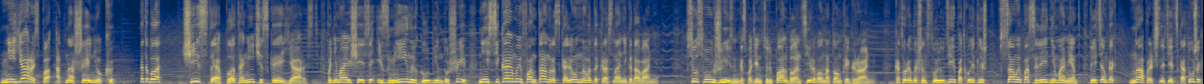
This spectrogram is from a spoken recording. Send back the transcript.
не ярость по отношению к... Это была чистая платоническая ярость, поднимающаяся из змеиных глубин души, неиссякаемый фонтан раскаленного до красна негодования – Всю свою жизнь господин Тюльпан балансировал на тонкой грани, которой большинство людей подходит лишь в самый последний момент, перед тем, как напрочь слететь с катушек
